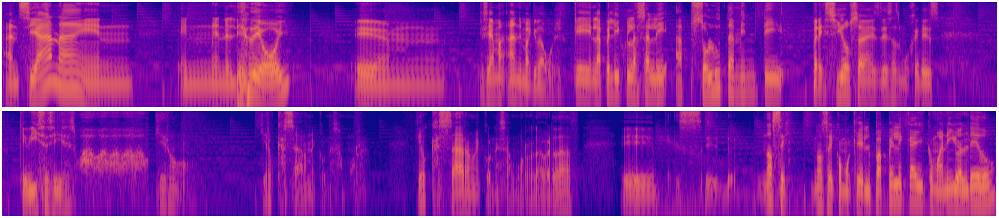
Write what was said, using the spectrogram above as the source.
anciana en en, el día de hoy. Em, que se llama Andy McDowell. Que en la película sale absolutamente preciosa. Es de esas mujeres que dices y dices, wow, wow, wow, wow, quiero, quiero casarme con esa morra. Quiero casarme con esa morra, la verdad. Eh, eh, no sé, no sé, como que el papel le cae como anillo al dedo.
